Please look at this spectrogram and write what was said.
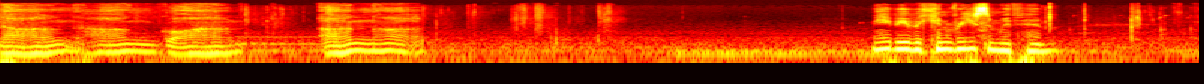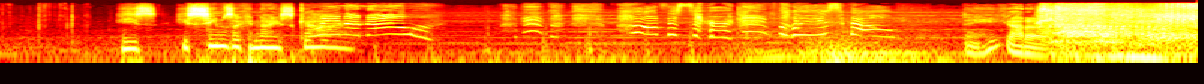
Nang Hang Guan Anna. Maybe we can reason with him. He's he seems like a nice guy. No! Officer, please help! Dang, he got a.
